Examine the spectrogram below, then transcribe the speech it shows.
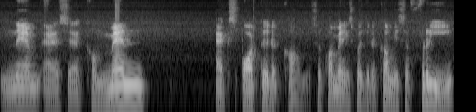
named as a commentexporter.com. So commentexporter.com is a free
